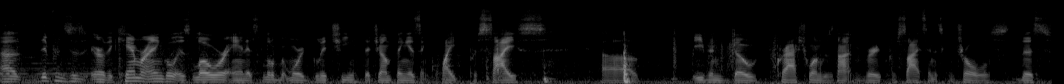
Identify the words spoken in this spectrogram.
Uh, differences are the camera angle is lower and it's a little bit more glitchy. The jumping isn't quite precise. Uh, even though Crash 1 was not very precise in its controls, this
